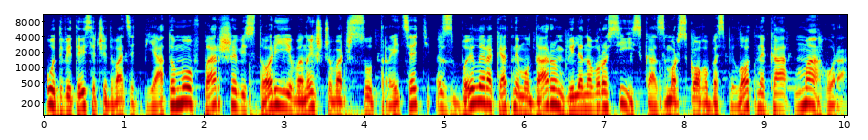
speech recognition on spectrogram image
У 2025-му вперше в історії винищувач Су-30 збили ракетним ударом біля Новоросійська з морського безпілотника Магура.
